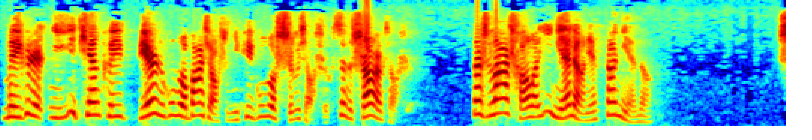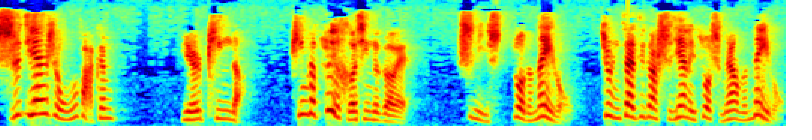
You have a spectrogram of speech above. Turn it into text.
每个人，你一天可以别人工作八小时，你可以工作十个小时，甚至十二个小时。但是拉长了一年、两年、三年呢？时间是无法跟别人拼的。拼的最核心的，各位是你做的内容，就是你在这段时间里做什么样的内容。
